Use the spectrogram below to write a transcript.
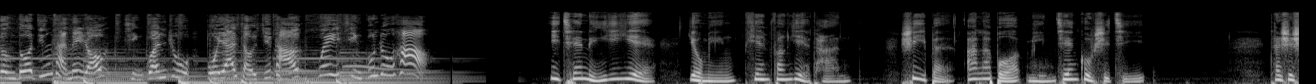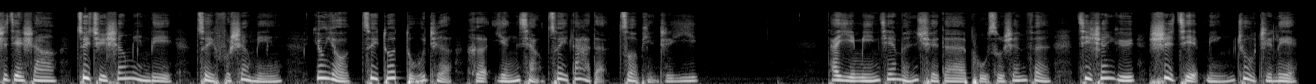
更多精彩内容，请关注博雅小学堂微信公众号。一千零一夜，又名《天方夜谭》，是一本阿拉伯民间故事集。它是世界上最具生命力、最负盛名、拥有最多读者和影响最大的作品之一。它以民间文学的朴素身份跻身于世界名著之列，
